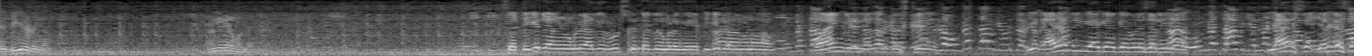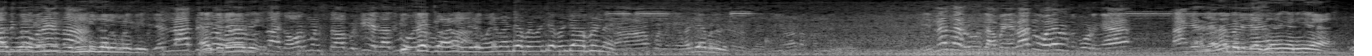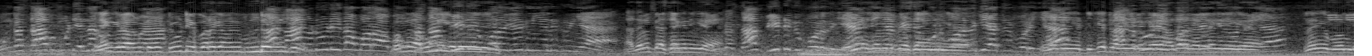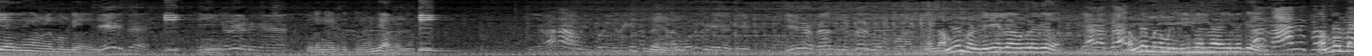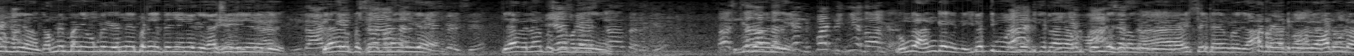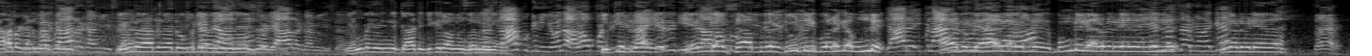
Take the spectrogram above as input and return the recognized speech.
முடியல sir ticket வாங்கணும் உங்களுக்கு அது ரூல்ஸ் கிடையாது உங்களுக்கு. டிக்கெட் வாங்கணும். வாங்கிடுங்க அதான் பெஸ்ட் அதே மாதிரி கேட்க கேட்கல சார் நீங்க? எங்க ஸ்டாஃப். உண்டு சார் உங்களுக்கு? கிடையாது. டிக்கெட் வாங்க வண்டியா வண்டியா வண்டியா பண்ணு. வண்டியா பண்ணு. என்ன சார் ரூல்ஸ் அப்ப எல்லாத்துக்கும் ஒரே ரூல்ஸ் போடுங்க. சொல்லலையே. பேசுறாங்க நீங்க. உங்க ஸ்டாஃப்க்கு மட்டும் என்ன? டியூட்டி பிறகு அவனுக்கு உண்டு ஆ, அவனுக்கு. நாங்க டியூட்டி தான் போறோம். அப்ப உங்க- உங்க staff உங்களுக்கு வீட்டுக்கு கிடையாது. போறதுக்கு எதுக்கு நீங்க நிக்கிறீங்க? அதெல்லாம் பேசாங்க நீங்க. உங்க ஸ்டாஃப் வீட்டுக்கு போறதுக்கு என்ன நீங்க சொல்றது வீட்டுக்கு பேசாங்க கூட்டு நீங்க? போறதுக்கு ஏத்துட்டு போறீங்க. ஏன்னா நீங்க டிக்கெட் வாங்கிடுங்க. அதான் நல்லது நீங்க. நீங்க போக முடியாது. நீங்க அவங்கள போக முடியாது. சரி சார். நீங்களே எடுங்க. இல்லைங்க எடுத்து பண்ணு கம்ப்ளைண்ட் பண்ண தெரியல உங்களுக்கு? கம்ப்ளைண்ட் பண்ண முடியும் தெரியுமா எனக்கு கம்ப்ளைண்ட் பண்ண முடியும். கம்ப்ளைண்ட் பண்ணி உங்களுக்கு என்ன பண்ணி தெரியும் எனக்கு? ஆக்சுவலி தெரியும் எனக்கு. தேவையில்லாம பிரச்சனை பண்ணாங்க நீங்க. தேவையில்லாம பிரச்சனை பண்ணாங்க டிக்கெட் இந்த தான் சார் வாங்குங்க. இருக்கு. நிப்பாட்டிக்கிங்க, இந்த வாங்க. உங்க அங்க இருபத்தி மூணு சார், டிக்கெட் வாங்க அவங்க கொண்டு சார் உங்களுக்கு. ரைட் சைடு உங்களுக்கு ஆர்டர் காட்டுங்க உங்களுக்கு ஆர்டர் கொண்டு ஆர்டர் காட்டுங்க உங்களுக்கு. எங்க ஆர்டர் காட்டு சார். எங்களுக்கு நீங்க காட்டி டிக்கெட் வாங்க சார் நீங்க டிக்கெட் எங்க பண்றீங்க? டியூட்டி போறக்க உண்டு யாரும். கிடையாது உங்களுக்கு யாரோட கிடையாது உங்களுக்கு? யாரோட கிடையாது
